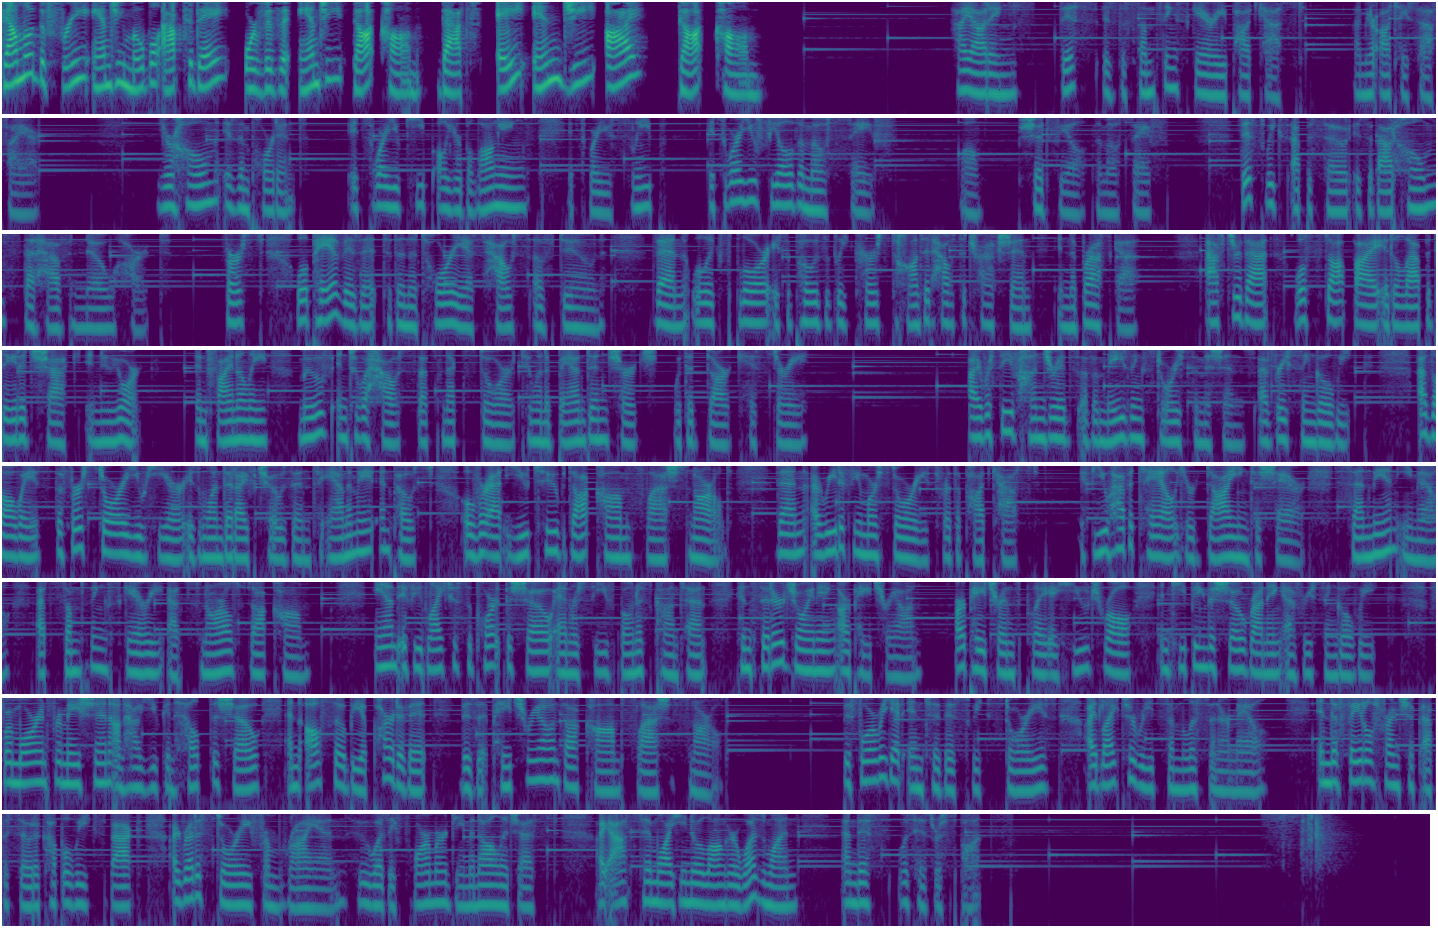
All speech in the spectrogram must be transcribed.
Download the free Angi mobile app today or visit Angi.com. That's A-N-G-I dot com. Hi, Oddings. This is the Something Scary podcast. I'm your Ate Sapphire. Your home is important. It's where you keep all your belongings, it's where you sleep, it's where you feel the most safe. Well, should feel the most safe. This week's episode is about homes that have no heart. First, we'll pay a visit to the notorious House of Doon. Then, we'll explore a supposedly cursed haunted house attraction in Nebraska. After that, we'll stop by a dilapidated shack in New York. And finally, move into a house that's next door to an abandoned church with a dark history. I receive hundreds of amazing story submissions every single week. As always, the first story you hear is one that I've chosen to animate and post over at youtube.com slash snarled. Then I read a few more stories for the podcast. If you have a tale you're dying to share, send me an email at somethingscary at snarled.com. And if you'd like to support the show and receive bonus content, consider joining our Patreon. Our patrons play a huge role in keeping the show running every single week. For more information on how you can help the show and also be a part of it, visit patreon.com slash snarled. Before we get into this week's stories, I'd like to read some listener mail. In the Fatal Friendship episode a couple weeks back, I read a story from Ryan, who was a former demonologist. I asked him why he no longer was one, and this was his response.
